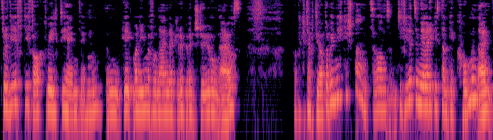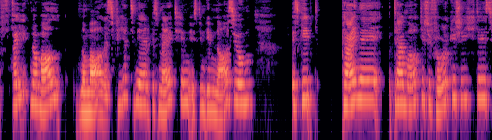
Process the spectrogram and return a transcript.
verwirft die Fachwelt die Hände. Hm? Dann geht man immer von einer gröberen Störung aus habe ich gedacht, ja, da bin ich gespannt. Und die 14-Jährige ist dann gekommen, ein völlig normal, normales 14-jähriges Mädchen ist im Gymnasium. Es gibt keine traumatische Vorgeschichte, es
